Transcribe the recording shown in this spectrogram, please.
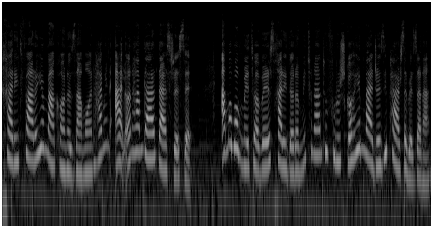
خرید فرای مکان و زمان همین الان هم در دسترسه. اما با متاورس خریدارا می‌تونن تو فروشگاه های مجازی پرسه بزنن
